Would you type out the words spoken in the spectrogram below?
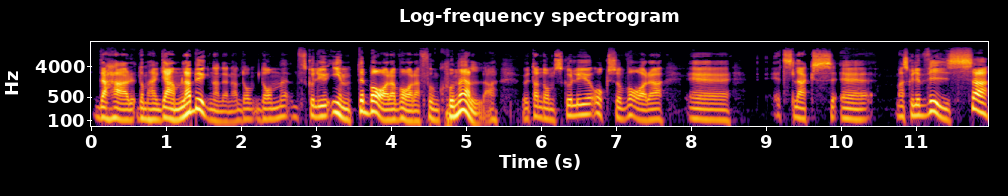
det här, de här gamla byggnaderna, de, de, skulle ju inte bara vara funktionella, utan de skulle ju också vara eh, ett slags, eh, man skulle visa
